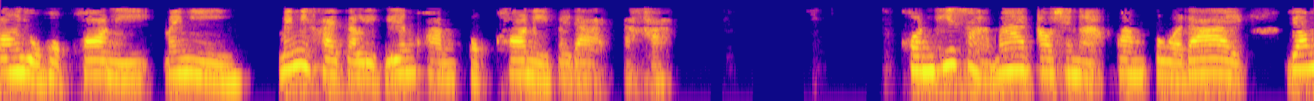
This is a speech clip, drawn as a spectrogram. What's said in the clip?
ต้องอยู่หกข้อนี้ไม่มี ไม่มีใครจะหลีกเลี่ยงความหกข้อนี้ไปได้นะคะ คนที่สามารถเอาชนะความกลัวได้ ย่อม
